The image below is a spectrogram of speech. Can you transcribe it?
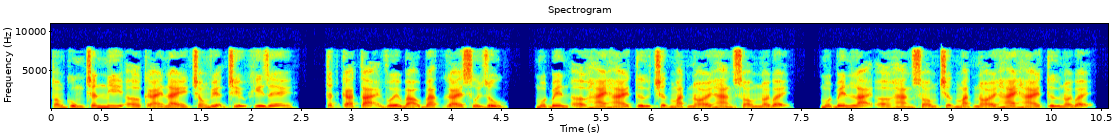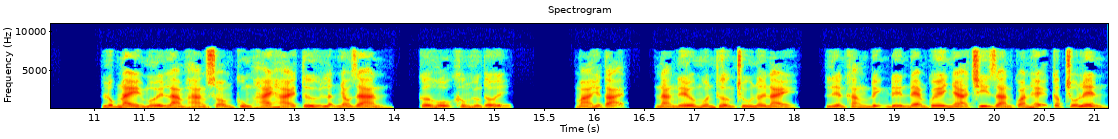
Tom cùng chân nhi ở cái này trong viện chịu khi dễ, tất cả tại với bảo bác gái xối rủ, một bên ở hai hải tử trước mặt nói hàng xóm nói bậy, một bên lại ở hàng xóm trước mặt nói hai hải tử nói bậy. Lúc này mới làm hàng xóm cùng hai hải tử lẫn nhau gian, cơ hồ không hướng tới. Mà hiện tại, nàng nếu muốn thường trú nơi này, liền khẳng định đến đem quê nhà chi gian quan hệ cấp chỗ lên.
